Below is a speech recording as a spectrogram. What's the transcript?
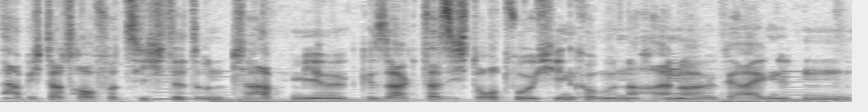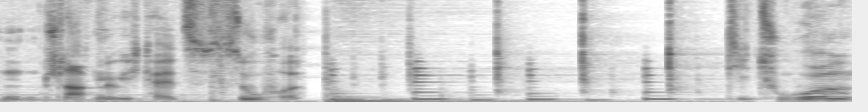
habe ich darauf verzichtet und habe mir gesagt, dass ich dort, wo ich hinkomme, nach einer geeigneten Schlafmöglichkeit suche. Die Tour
